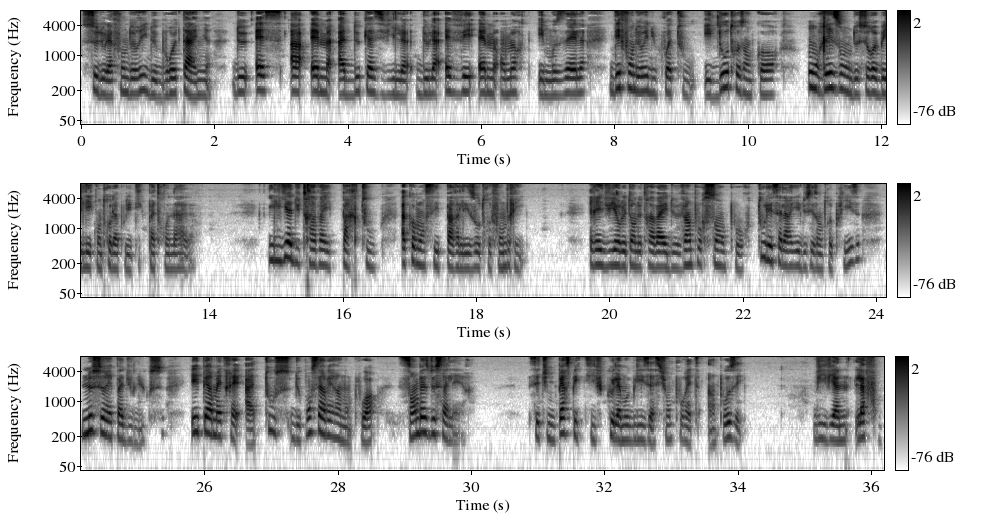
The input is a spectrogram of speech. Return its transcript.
ceux de la fonderie de Bretagne, de SAM à Decazeville, de la FVM en Meurthe et Moselle, des fonderies du Poitou et d'autres encore, ont raison de se rebeller contre la politique patronale. Il y a du travail partout, à commencer par les autres fonderies. Réduire le temps de travail de 20% pour tous les salariés de ces entreprises ne serait pas du luxe et permettrait à tous de conserver un emploi sans baisse de salaire. C'est une perspective que la mobilisation pourrait imposer. Viviane Lafont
